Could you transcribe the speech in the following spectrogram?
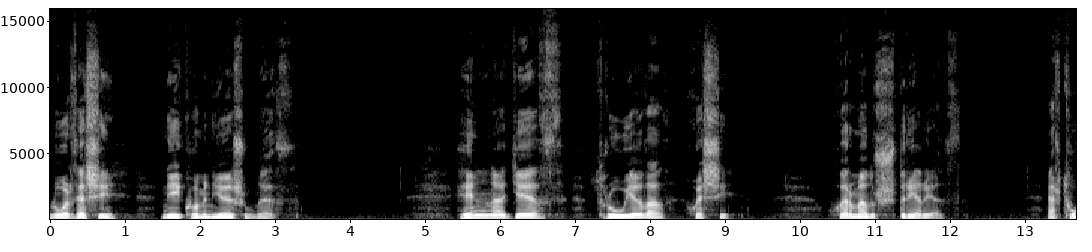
nú er þessi nýkomin Jésu með. Hinna geð trú ég það hvessi, hver maður spyrir ég. Er þú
